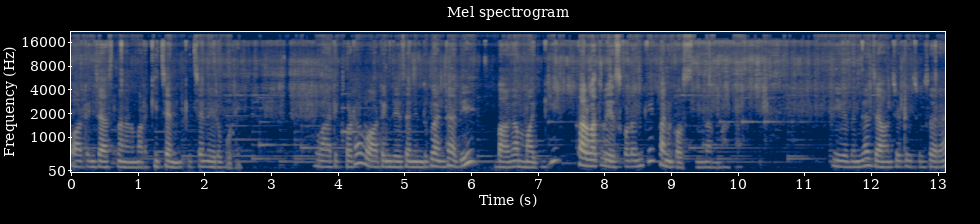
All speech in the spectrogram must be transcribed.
వాటింగ్ చేస్తున్నాను అనమాట కిచెన్ కిచెన్ ఎరువుని. వాటికి కూడా వాటింగ్ చేశాను. ఎందుకు అంటే అది బాగా మగ్గి తర్వాత వేసుకోవడానికి పనికి వస్తుంది అన్నమాట ఈ విధంగా జామ చెట్టు చూసారా?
